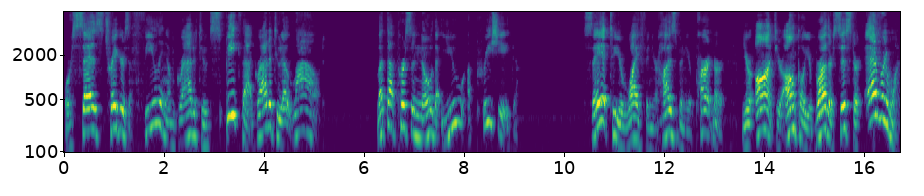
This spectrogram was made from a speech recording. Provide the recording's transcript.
or says triggers a feeling of gratitude, speak that gratitude out loud. Let that person know that you appreciate them. Say it to your wife and your husband, your partner, your aunt, your uncle, your brother, sister, everyone.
